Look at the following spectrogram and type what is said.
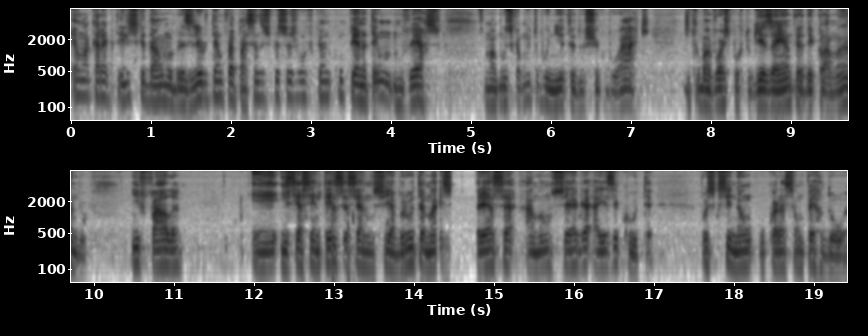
é uma característica da alma brasileira, o tempo vai passando, as pessoas vão ficando com pena. Tem um, um verso, uma música muito bonita do Chico Buarque, em que uma voz portuguesa entra declamando e fala, é, e se a sentença se anuncia bruta, mais depressa a mão cega a executa, pois que senão o coração perdoa.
